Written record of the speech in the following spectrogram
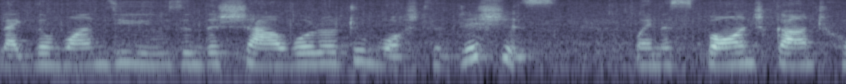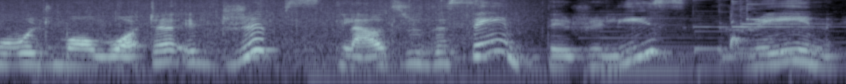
like the ones you use in the shower or to wash the dishes. When a sponge can't hold more water, it drips. Clouds do the same. They release rain,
